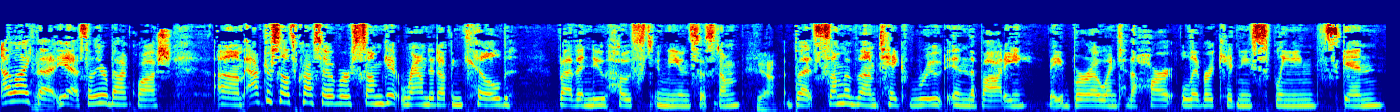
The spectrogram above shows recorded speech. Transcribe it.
I like that. Yeah, cellular backwash. Um, after cells cross over, some get rounded up and killed by the new host immune system. Yeah. But some of them take root in the body. They burrow into the heart, liver, kidney, spleen, skin,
